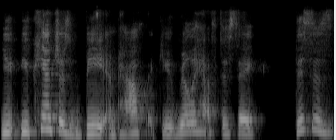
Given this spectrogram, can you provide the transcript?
You, you can't just be empathic. You really have to say, this is,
